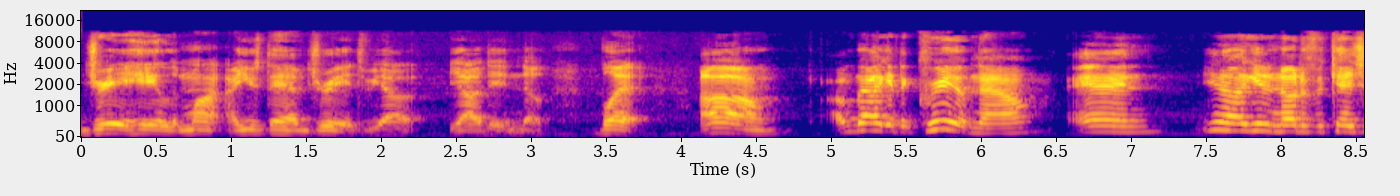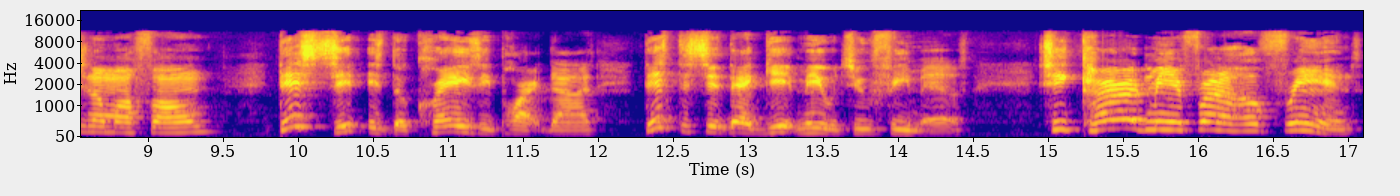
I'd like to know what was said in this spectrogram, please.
Dreadhead Lamont. I used to have dreads. Y'all, y'all didn't know. But um, I'm back at the crib now, and you know I get a notification on my phone this shit is the crazy part, guys. This the shit that get me with you females. She curved me in front of her friends.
